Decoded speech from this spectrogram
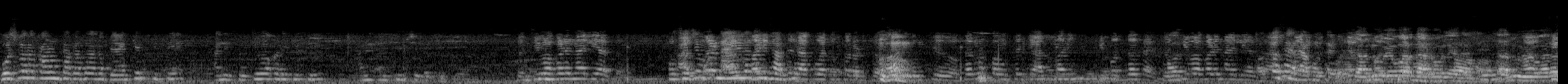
गोष्टीवर काढून टाकायचा का? बँकेत किती आणि सचिवाकडे किती आणि अंतिम शिल्लक किती? सचिवाकडे नाही मग सचिवाकडे नाही लिहिलं तरी चालतं. हा. ही कसं आहे? चालू व्यवहार दाखवले. चालू हा, व्यवहारात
